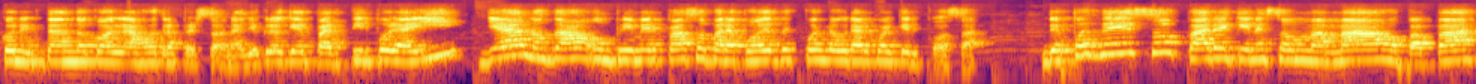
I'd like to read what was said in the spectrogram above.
conectando con las otras personas. Yo creo que partir por ahí ya nos da un primer paso para poder después lograr cualquier cosa. Después de eso, para quienes son mamás o papás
